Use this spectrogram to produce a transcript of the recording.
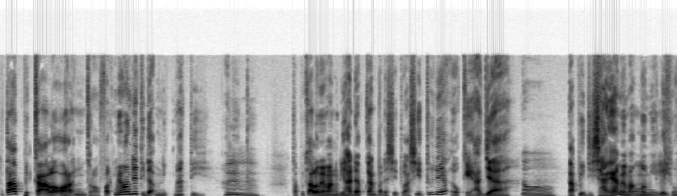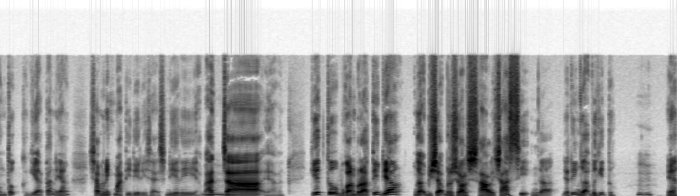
Tetapi kalau orang introvert memang dia tidak menikmati hal itu. Hmm. Tapi kalau memang dihadapkan pada situasi itu dia oke aja. Oh, Tapi di, saya memang memilih untuk kegiatan yang saya menikmati diri saya sendiri, ya baca, ya kan. Gitu, bukan berarti dia nggak bisa bersosialisasi, enggak. Jadi nggak begitu, Mm-mm. ya.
